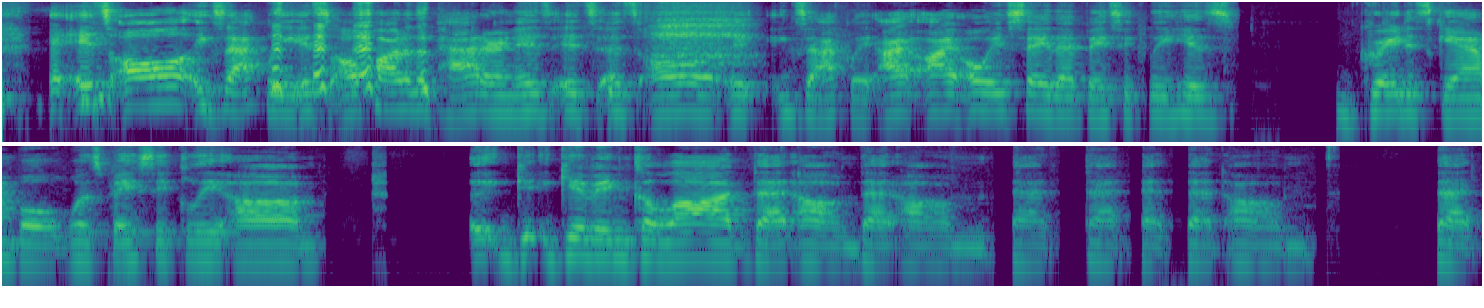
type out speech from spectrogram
it's all exactly it's all part of the pattern it's it's it's all it, exactly i i always say that basically his greatest gamble was basically um g- giving galad that um that um that that that that um that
